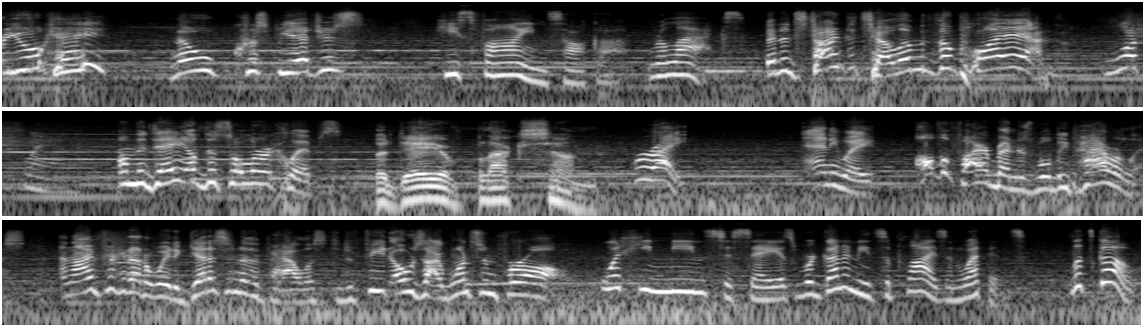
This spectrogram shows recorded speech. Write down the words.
You okay? No crispy edges? He's fine, Sokka. Relax. Then it's time to tell him the plan! What plan? On the day of the solar eclipse. The day of Black Sun. Right. Anyway, all the firebenders will be powerless, and I figured out a way to get us into the palace to defeat Ozai once and for all. What he means to say is we're gonna need supplies and weapons. Let's go.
